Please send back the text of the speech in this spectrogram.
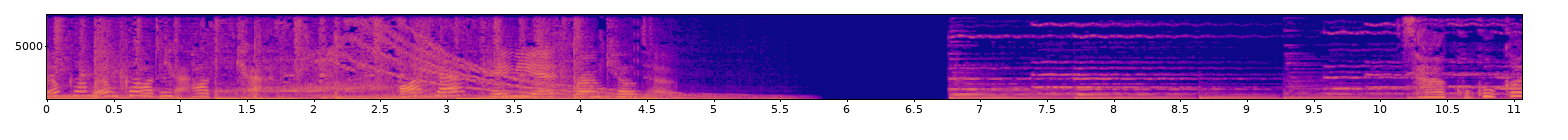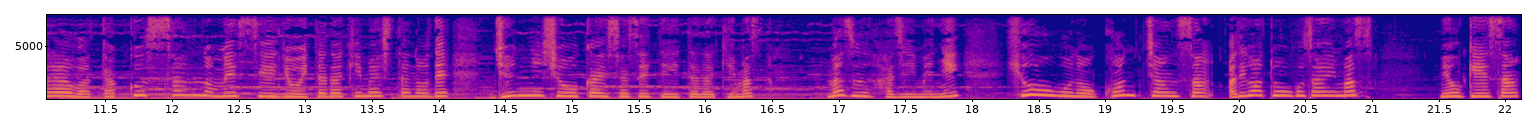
Welcome, Welcome to podcast. Podcast KBS from Kyoto. さあ、ここからはたくさんのメッセージをいただきましたので、順に紹介させていただきます。まずはじめに、兵庫のこんちゃんさん、ありがとうございます。妙慶さん、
